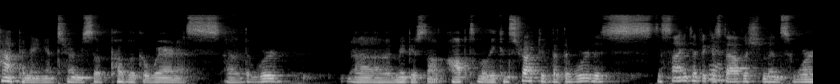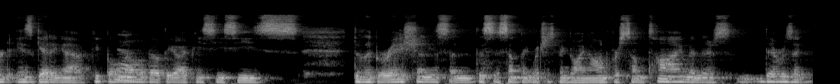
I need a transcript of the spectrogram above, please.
happening in terms of public awareness. Uh, the word, uh, maybe it's not optimally constructed, but the word is the scientific Yeah. establishment's word is getting out. People Yeah. know about the IPCC's deliberations, and this is something which has been going on for some time. And there's there was a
